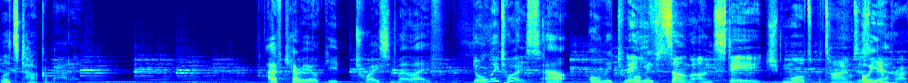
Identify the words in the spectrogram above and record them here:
Let's talk about it. I've karaokeed twice in my life. Only twice. Uh, only tw- Now, only. you've sung on stage multiple times as Oh an yeah. improv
